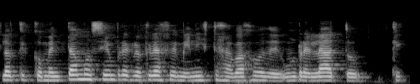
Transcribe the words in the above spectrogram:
lo que comentamos siempre, creo que las feministas abajo de un relato que,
